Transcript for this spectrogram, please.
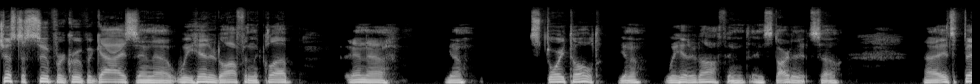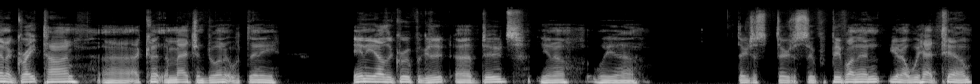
just a super group of guys, and uh, we hit it off in the club. And uh, you know, story told. You know, we hit it off and, and started it. So uh, it's been a great time. Uh, I couldn't imagine doing it with any any other group of dudes. You know, we they're just they're just super people. And then you know we had Tim,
